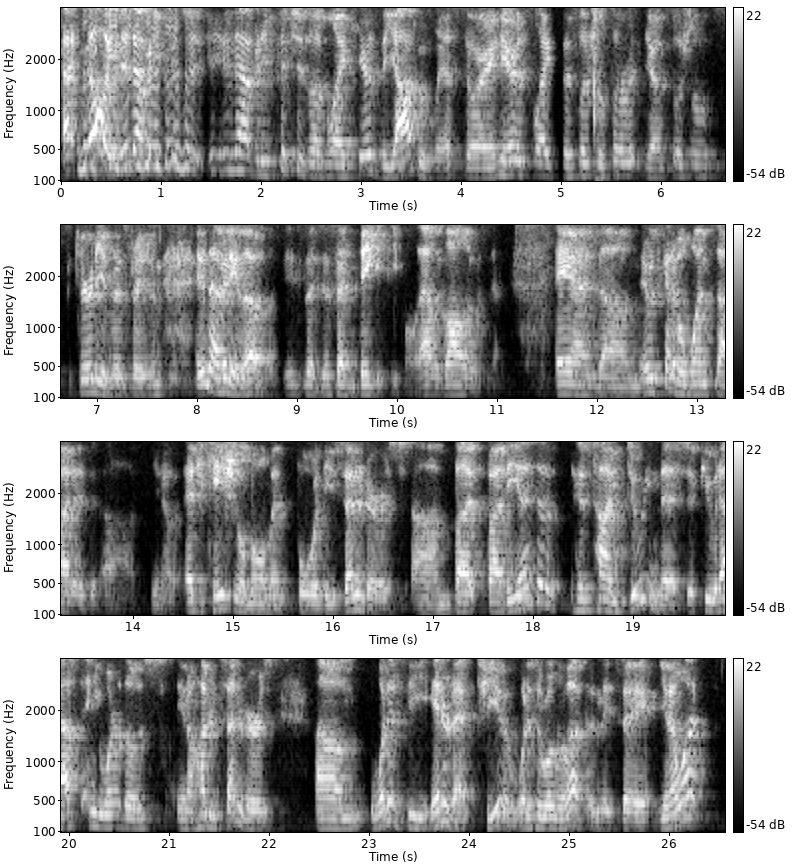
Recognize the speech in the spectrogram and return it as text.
uh, no, he didn't have any pitches. He didn't have any pitches of like, here's the Yahoo list, or here's like the social service, you know, Social Security Administration. He didn't have any of those. He just, just had naked people. That was all it was there, and um, it was kind of a one-sided. Uh, you know educational moment for these senators. Um, but by the end of his time doing this, if you would ask any one of those you know 100 senators, um, what is the internet to you? What is the World Wide Web? And they'd say, you know what?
